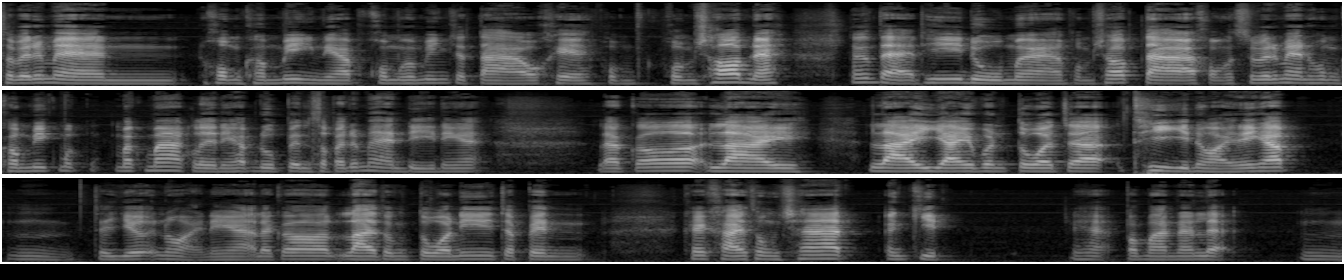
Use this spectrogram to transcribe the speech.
Spider-Man Homecoming นะครับ Homecoming จะตาโอเค ผมผมชอบนะ ตั้งแต่ที่ดูมาผมชอบตาของ Spider-Man Homecoming มากมากๆเลยนะครับ ดูเป็น Spider-Man ดีเนี่ยแล้วก็ลายลายใยบนตัวจะถี่หน่อยนะครับ อืมจะเยอะหน่อยนะฮะแล้วก็ลายตรงตัวนี่จะเป็นคล้ายๆธงชาติอังกฤษ นะฮะประมาณนั้นแหละ อืม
